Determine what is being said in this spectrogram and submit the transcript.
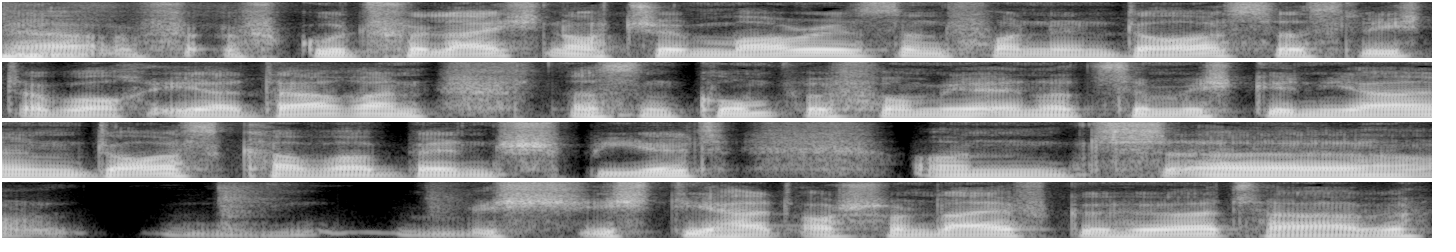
Ja, f- gut, vielleicht noch Jim Morrison von den Doors, das liegt aber auch eher daran, dass ein Kumpel von mir in einer ziemlich genialen Doors-Coverband spielt und äh, ich, ich die halt auch schon live gehört habe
